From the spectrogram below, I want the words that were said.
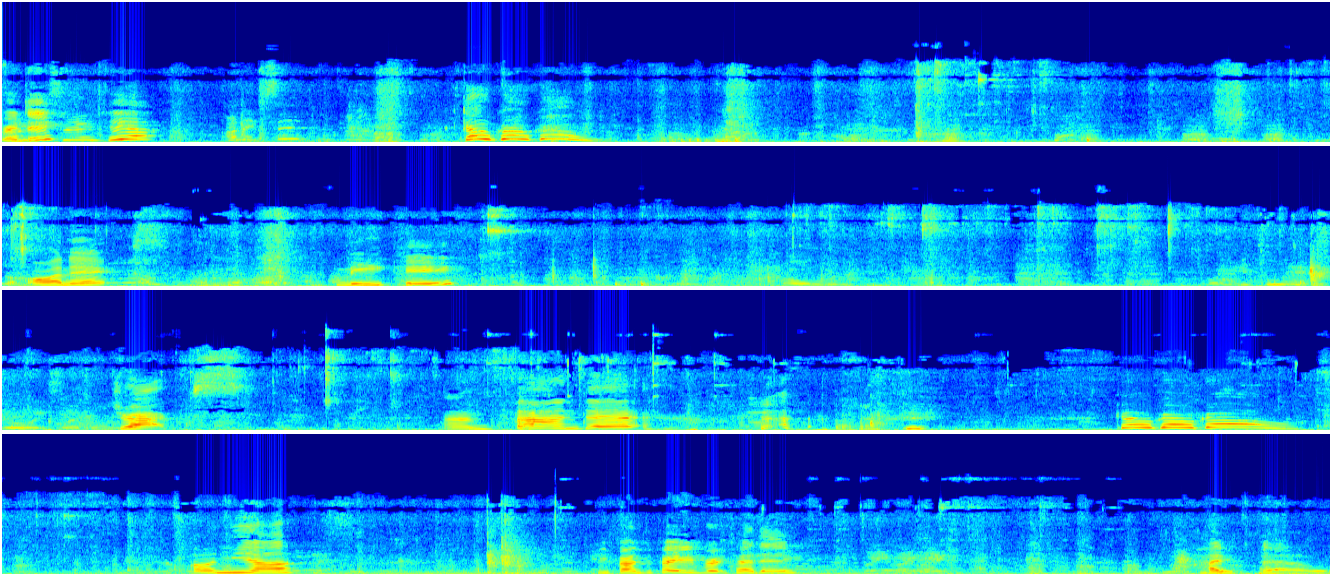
ready? Here. Onyx in. Go, go, go. Got Onyx. Miki. Oh. What, you come here? So it's like Drax. And Bandit. go, go, go. Anya. You found your favourite, Teddy? Wait, wait, wait. I fell.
